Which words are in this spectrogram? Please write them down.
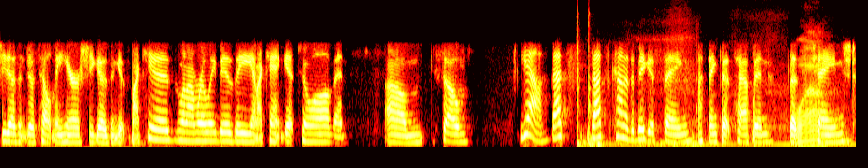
she doesn't just help me here; she goes and gets my kids when I'm really busy and I can't get to them, and um, so yeah, that's that's kind of the biggest thing I think that's happened that's Wow. changed.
